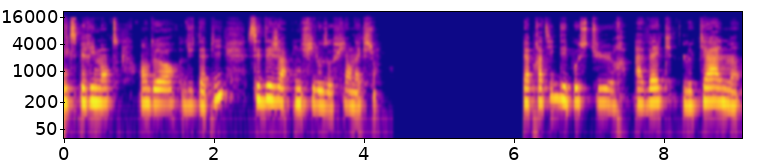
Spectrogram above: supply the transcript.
expérimente en dehors du tapis, c'est déjà une philosophie en action. La pratique des postures avec le calme,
